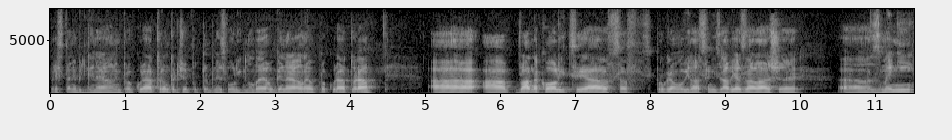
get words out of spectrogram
prestane byť generálnym prokurátorom, takže je potrebné zvoliť nového generálneho prokurátora. A, a vládna koalícia sa v programu vyhlásení zaviazala, že e, zmení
